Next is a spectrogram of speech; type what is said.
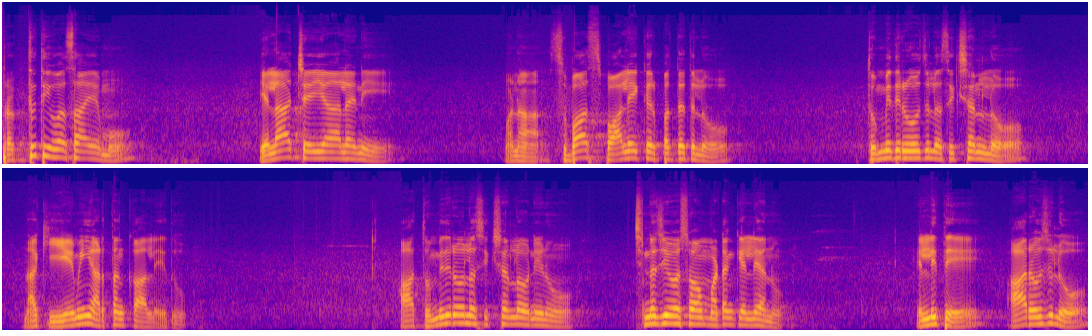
ప్రకృతి వ్యవసాయము ఎలా చేయాలని మన సుభాష్ పాలేకర్ పద్ధతిలో తొమ్మిది రోజుల శిక్షణలో నాకు ఏమీ అర్థం కాలేదు. ఆ తొమ్మిది రోజుల శిక్షణలో నేను చిన్న జీవస్వామి మఠంకి వెళ్ళాను. వెళితే ఆ రోజులో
